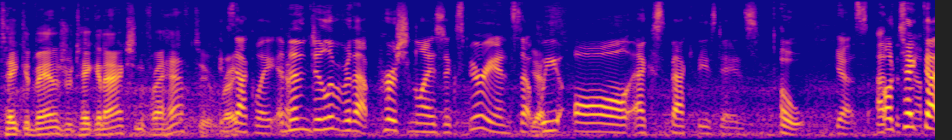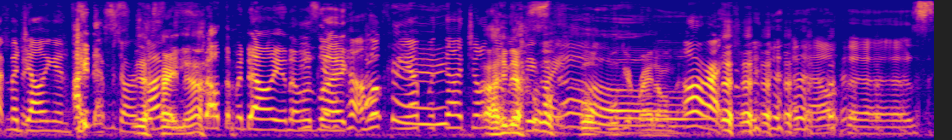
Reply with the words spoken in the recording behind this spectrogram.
take advantage or take an action if I have to, right? Exactly, and Yeah. then deliver that personalized experience that Yes. we all expect these days. Oh, yes. At I'll take snap that of a finger. medallion I from know, the Starbucks. Yeah, I I know. about the medallion. I You was like, hel- hook me up with that, John. I That would be know. We'll- we'll get right on that. All right. about this.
